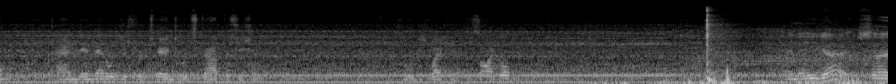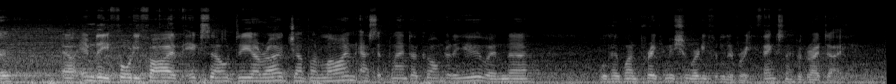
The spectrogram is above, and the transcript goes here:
and then that'll just return to its start position. So we'll just wait for it to cycle. And there you go. So our MD45 XL DRO, jump online, assetplant.com.au, and uh, we'll have one pre-commission ready for delivery. Thanks and have a great day.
